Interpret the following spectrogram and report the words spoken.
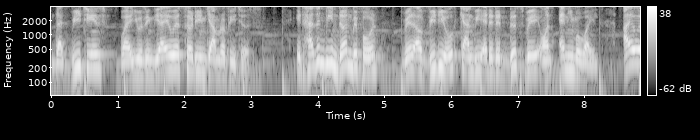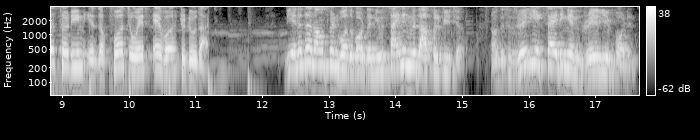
that we changed by using the iOS 13 camera features. It hasn't been done before where a video can be edited this way on any mobile. iOS 13 is the first OS ever to do that. The another announcement was about the new sign in with Apple feature. Now this is really exciting and really important.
